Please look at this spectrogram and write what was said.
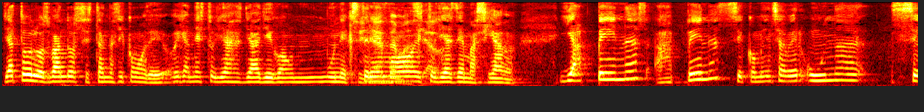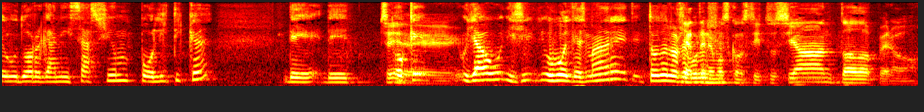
Ya todos los bandos están así como de, oigan, esto ya, ya llegó a un, extremo, esto ya es demasiado. Y apenas, apenas se comienza a ver una pseudo organización política de, de Sí, ya hubo el desmadre, todos los Ya tenemos constitución, todo, pero...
